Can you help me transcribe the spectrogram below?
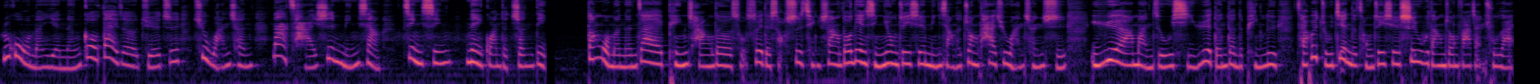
如果我们也能够带着觉知去完成，那才是冥想静心内观的真谛。当我们能在平常的琐碎的小事情上都练习用这些冥想的状态去完成时，愉悦啊、满足、喜悦等等的频率才会逐渐的从这些事物当中发展出来。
